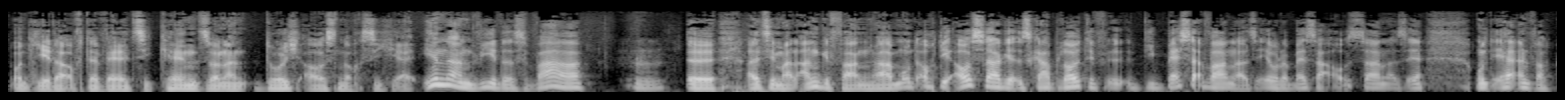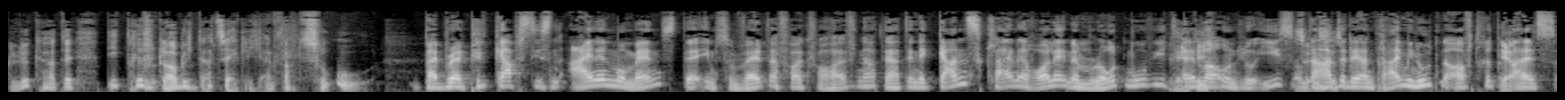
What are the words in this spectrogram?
und jeder auf der Welt sie kennt, sondern durchaus noch sich erinnern, wie das war, Mhm. Äh, als sie mal angefangen haben. Und auch die Aussage, es gab Leute, die besser waren als er oder besser aussahen als er und er einfach Glück hatte, die trifft, glaube ich, tatsächlich einfach zu. Bei Brad Pitt gab es diesen einen Moment, der ihm zum Welterfolg verholfen hat. Der hatte eine ganz kleine Rolle in einem Roadmovie, Thelma und Louise. Und so da hatte der einen drei Minuten Auftritt ja. als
